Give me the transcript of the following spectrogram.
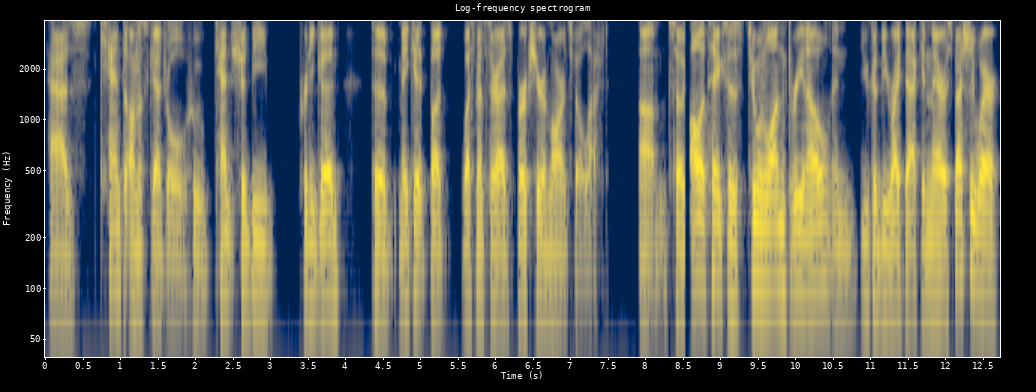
has Kent on the schedule, who Kent should be pretty good to make it, but Westminster has Berkshire and Lawrenceville left. Um, so all it takes is two and one, three and zero, and you could be right back in there. Especially where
